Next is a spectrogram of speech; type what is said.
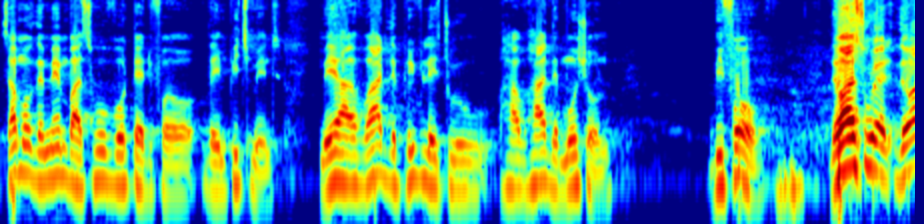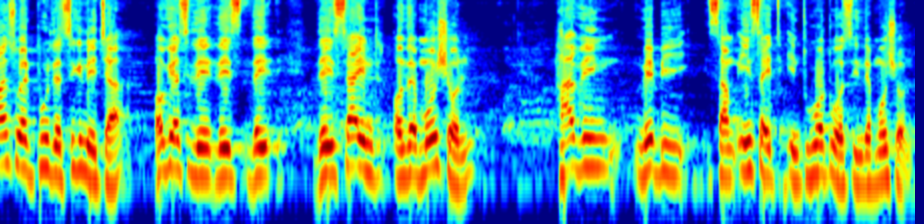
Some of the members who voted for the impeachment may have had the privilege to have had the motion before. The ones who had, the ones who had put the signature, obviously they, they, they signed on the motion having maybe some insight into what was in the motion.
